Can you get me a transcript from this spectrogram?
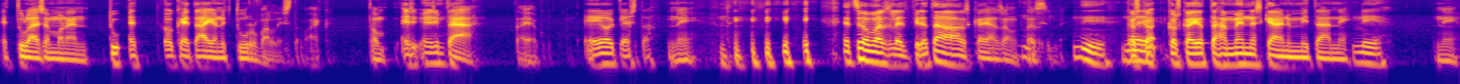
et tulee semmoinen, että okei, okay, tää ei ole nyt turvallista vaikka. Tom, esim, esim tää tai joku. Ei oikeastaan. Niin. että se on vaan silleen, että pidetään hauskaa ihan sama tai silleen. Niin. No Koska, ei, koska ei ole tähän mennessä käynyt mitään, niin, niin. niin.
